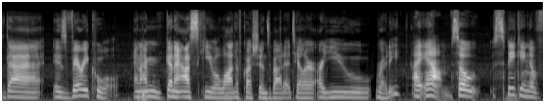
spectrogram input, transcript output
that is very cool. And I'm going to ask you a lot of questions about it, Taylor. Are you ready? I am. So, speaking of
